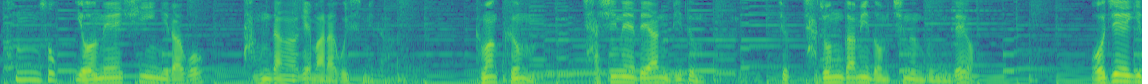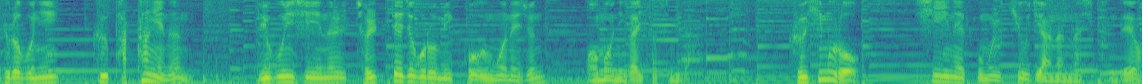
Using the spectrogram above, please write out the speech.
통속 연애 시인이라고 당당하게 말하고 있습니다. 그만큼 자신에 대한 믿음, 즉 자존감이 넘치는 분인데요. 어제 얘기 들어보니 그 바탕에는 류군 시인을 절대적으로 믿고 응원해준 어머니가 있었습니다. 그 힘으로 시인의 꿈을 키우지 않았나 싶은데요.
